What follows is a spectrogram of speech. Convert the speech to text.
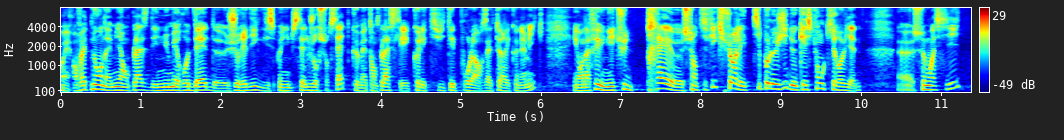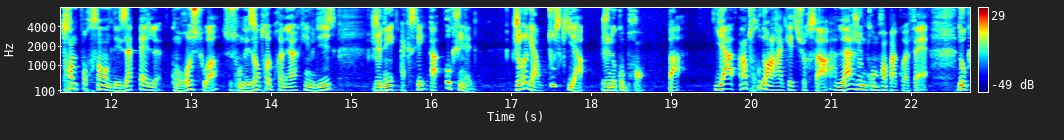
Ouais, en fait, nous, on a mis en place des numéros d'aide juridiques disponibles 7 jours sur 7 que mettent en place les collectivités pour leurs acteurs économiques. Et on a fait une étude très scientifique sur les typologies de questions qui reviennent. Ce mois-ci, 30% des appels qu'on reçoit, ce sont des entrepreneurs qui nous disent Je n'ai accès à aucune aide. Je regarde tout ce qu'il y a, je ne comprends. Il y a un trou dans la raquette sur ça. Là, je ne comprends pas quoi faire. Donc,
